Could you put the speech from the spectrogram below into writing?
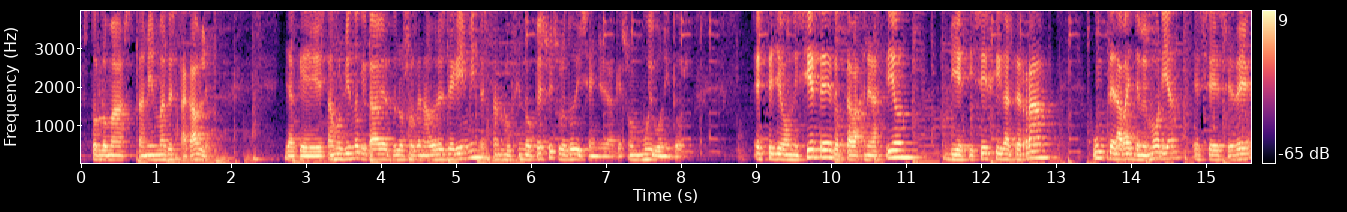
Esto es lo más también más destacable, ya que estamos viendo que cada vez los ordenadores de gaming están reduciendo peso y sobre todo diseño, ya que son muy bonitos. Este lleva un i7 de octava generación, 16 GB de RAM, 1 TB de memoria SSD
